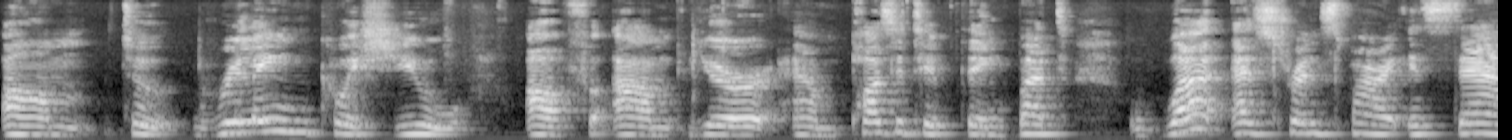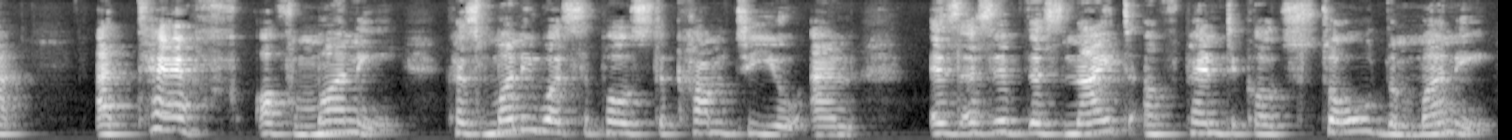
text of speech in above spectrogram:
um, to relinquish you of um, your um, positive thing. But what has transpired is that a theft of money because money was supposed to come to you and it's as if this knight of pentacles stole the money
